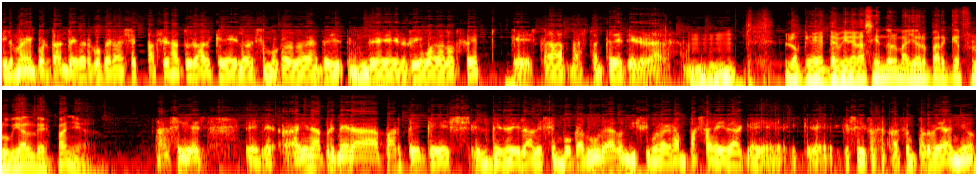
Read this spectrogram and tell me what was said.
y lo más importante es recuperar ese espacio natural que la desembocadura de- del río Guadalhorce, que está bastante deteriorada. Lo que terminará siendo el mayor parque fluvial de España. Así es. Eh, hay una primera parte que es el desde la desembocadura, donde hicimos la gran pasarela que, que- que se hizo hace- hace un par de años,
